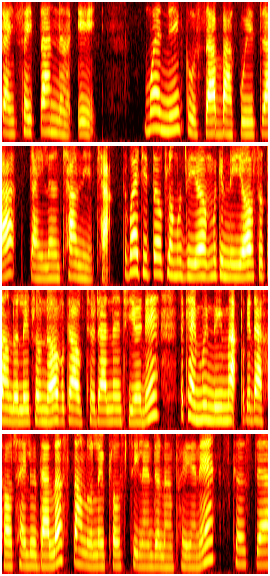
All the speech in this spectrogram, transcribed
ကင်စိတ်တနန်အေမွဲ့နင်းကိုစာဘာကွေတာ ကင်လန်ထောင်းနေထတပတ်တီတော့ဖလမှုဒီယမကနီယောစတောင်းလလေဖလနောဘကောက်ထဒါလန်တီယနဲ့လက်ခိုင်မှုနွေမပကဒခေါထိုင်လို့ဒါလစတောင်းလလေဖလစတီလန်ဒလန်ဖေယနဲ့စကစတာ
